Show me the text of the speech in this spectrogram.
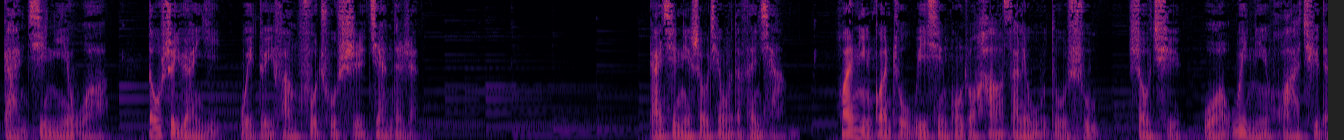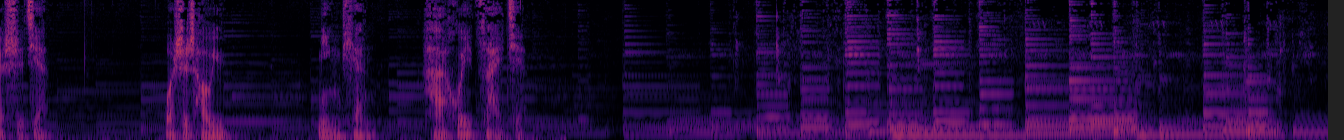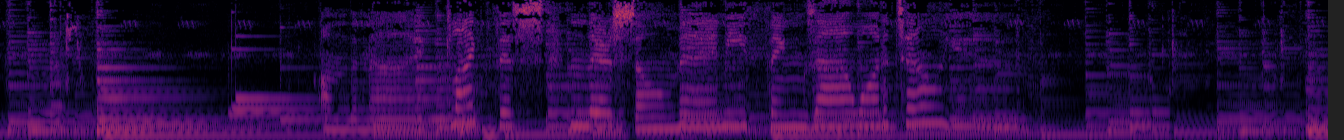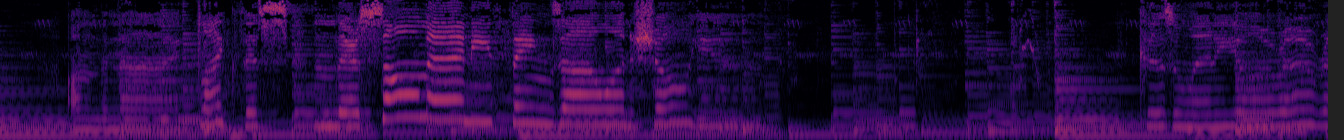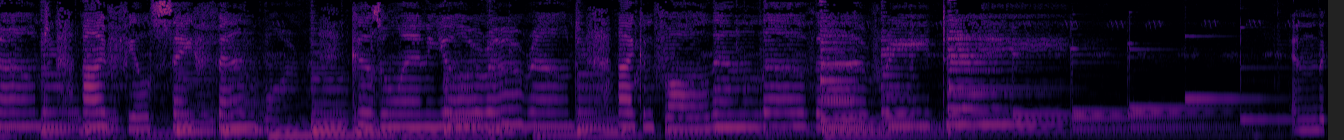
感激你我。都是愿意为对方付出时间的人。感谢您收听我的分享，欢迎您关注微信公众号“三六五读书”，收取我为您花去的时间。我是超宇，明天还会再见。There's so many things I want to tell you.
